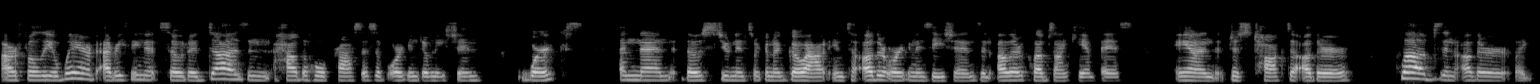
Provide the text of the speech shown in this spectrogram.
are fully aware of everything that SODA does and how the whole process of organ donation works. And then those students are going to go out into other organizations and other clubs on campus and just talk to other clubs and other like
